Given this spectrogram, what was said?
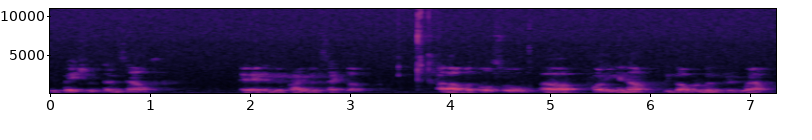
the patients themselves uh, in the private sector, uh, but also, uh, funny enough, the government as well,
